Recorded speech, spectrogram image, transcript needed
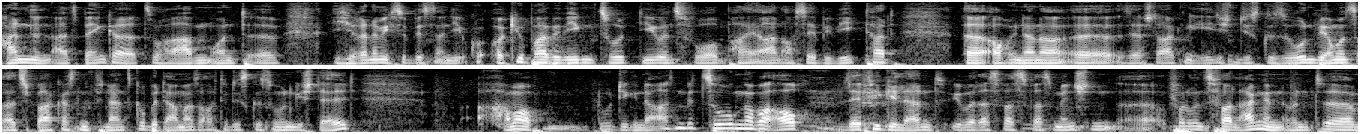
Handeln als Banker zu haben. Und äh, ich erinnere mich so ein bisschen an die Occupy-Bewegung zurück, die uns vor ein paar Jahren auch sehr bewegt hat, äh, auch in einer äh, sehr starken ethischen Diskussion. Wir haben uns als Sparkassenfinanzgruppe damals auch die Diskussion gestellt haben auch blutige Nasen bezogen, aber auch sehr viel gelernt über das, was, was Menschen äh, von uns verlangen. Und äh,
